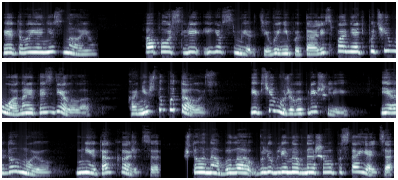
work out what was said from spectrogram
Этого я не знаю. А после ее смерти вы не пытались понять, почему она это сделала? Конечно, пыталась. И к чему же вы пришли? Я думаю, мне так кажется, что она была влюблена в нашего постояльца,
